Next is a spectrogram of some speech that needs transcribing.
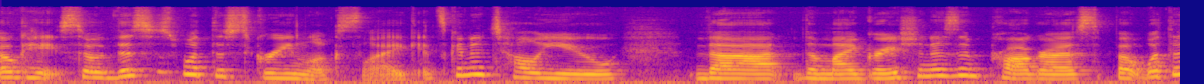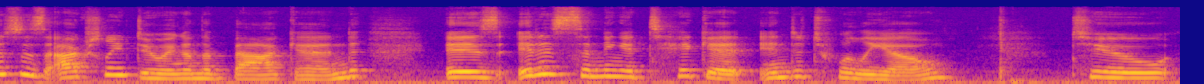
Okay, so this is what the screen looks like. It's going to tell you that the migration is in progress, but what this is actually doing on the back end is it is sending a ticket into Twilio to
